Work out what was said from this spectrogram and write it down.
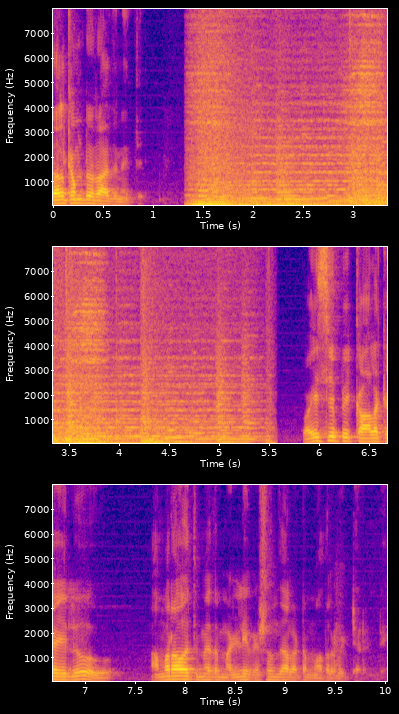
Welcome to Rajneeti. వైసీపీ కాలకైలు అమరావతి మీద మళ్ళీ విషం చల్లటం మొదలుపెట్టారండి.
